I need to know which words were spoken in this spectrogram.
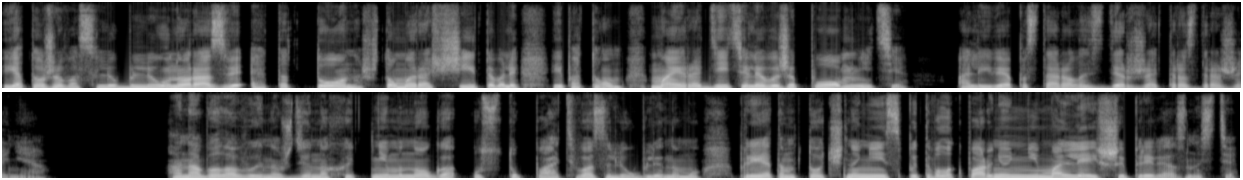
Я тоже вас люблю, но разве это то, на что мы рассчитывали? И потом, мои родители, вы же помните. Оливия постаралась сдержать раздражение. Она была вынуждена хоть немного уступать возлюбленному, при этом точно не испытывала к парню ни малейшей привязанности.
